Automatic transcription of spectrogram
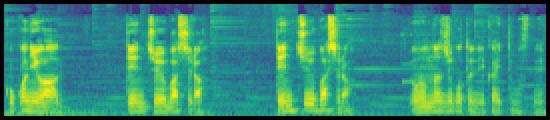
ここには電柱柱。電柱柱。同じこと2回言ってますね。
